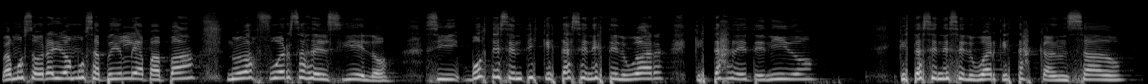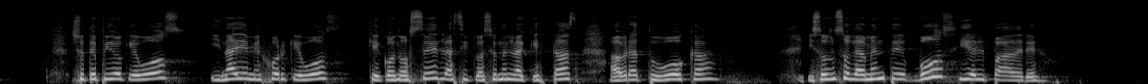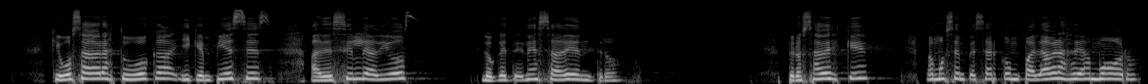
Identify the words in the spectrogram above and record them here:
Vamos a orar y vamos a pedirle a papá nuevas fuerzas del cielo. Si vos te sentís que estás en este lugar, que estás detenido, que estás en ese lugar, que estás cansado, yo te pido que vos, y nadie mejor que vos, que conoces la situación en la que estás, abra tu boca. Y son solamente vos y el Padre que vos abras tu boca y que empieces a decirle a Dios lo que tenés adentro. Pero ¿sabes qué? Vamos a empezar con palabras de amor,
